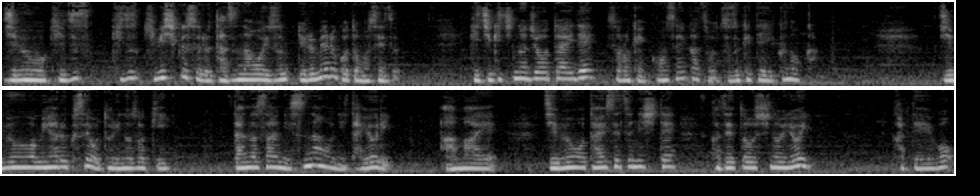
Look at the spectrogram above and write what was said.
自分を傷傷厳しくする手綱を緩めることもせずギチギチの状態でその結婚生活を続けていくのか。自分を見張る癖を取り除き旦那さんに素直に頼り甘え自分を大切にして風通しの良い家庭を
